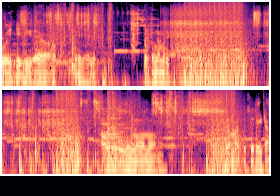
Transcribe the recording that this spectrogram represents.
ওই এই সেকেন্ড নাম্বারে নো নো নো মারতেছে রে এটা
